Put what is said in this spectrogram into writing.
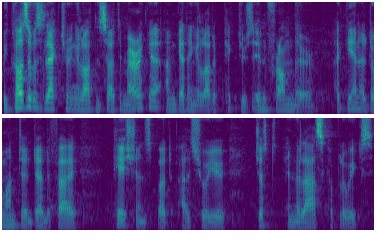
Because I was lecturing a lot in South America, I'm getting a lot of pictures in from there Again, I don't want to identify patients, but I'll show you just in the last couple of weeks.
